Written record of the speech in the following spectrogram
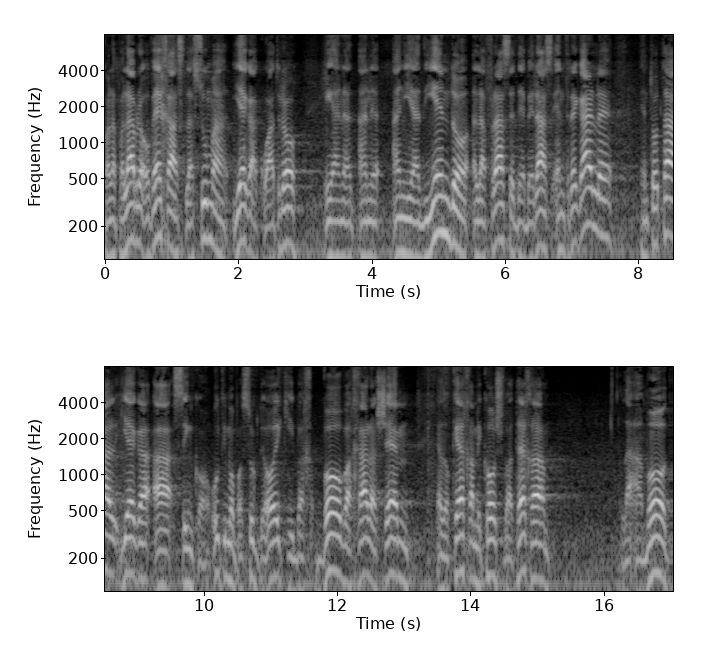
Con la palabra ovejas, la suma llega a cuatro Y ana- ana- añadiendo a la frase deberás entregarle, en total llega a cinco. Último pasuk de hoy, ki bach- bo bachar Hashem elokecha mikol shvatecha לעמוד,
